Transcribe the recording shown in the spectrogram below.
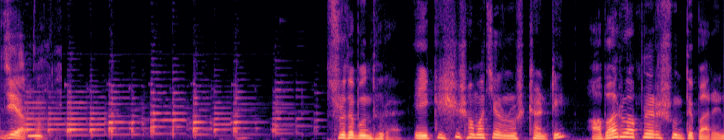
জি আপা। শ্রোতা বন্ধুরা এই কৃষি সমাচার অনুষ্ঠানটি আবারও আপনারা শুনতে পারেন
